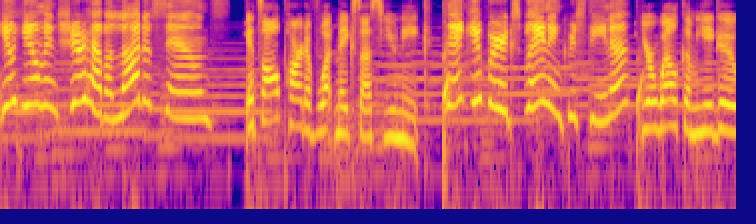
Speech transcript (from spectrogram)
You humans sure have a lot of sounds. It's all part of what makes us unique. Thank you for explaining, Christina. You're welcome, Yigu.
